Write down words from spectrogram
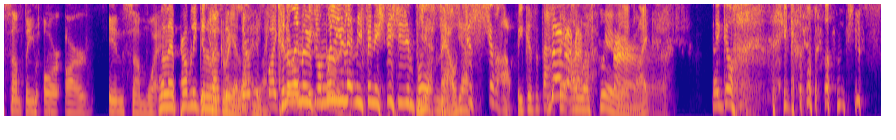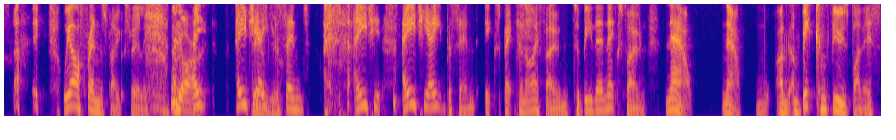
something or are in some way. Well, they're probably going to agree a lot. Anyway. like Can I move on? Will you let me finish? This is important Yes, yes, now. yes. Just shut up because that No, bit no, I was no. querying, right? They go, they go on to say, we are friends, folks, really. We um, are. eight- 88%, 80, 88% expect an iPhone to be their next phone. Now, now, I'm, I'm a bit confused by this.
